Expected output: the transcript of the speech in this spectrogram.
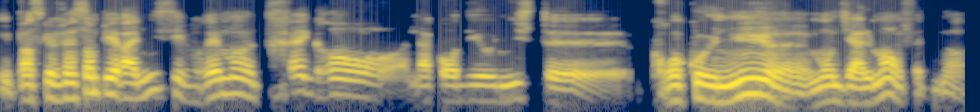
Et parce que Vincent Perani, c'est vraiment un très grand accordéoniste reconnu mondialement, en fait, dans,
